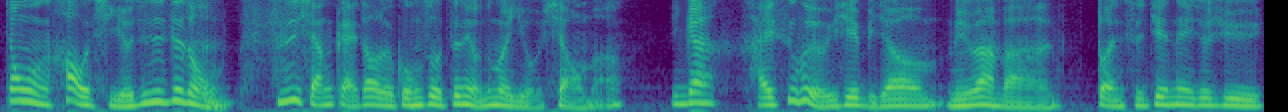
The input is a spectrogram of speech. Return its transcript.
但我很好奇哦，就是这种思想改造的工作真的有那么有效吗？应该还是会有一些比较没办法短时间内就去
